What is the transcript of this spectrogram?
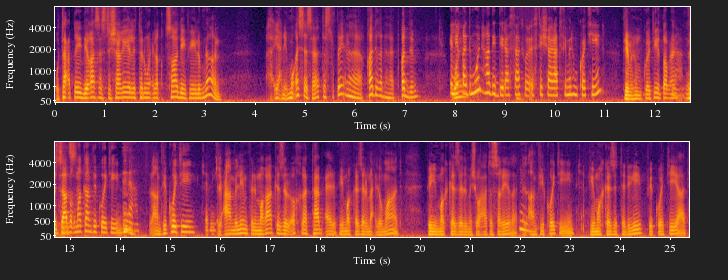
وتعطي دراسة استشارية للتنويع الاقتصادي في لبنان. يعني مؤسسة تستطيع أنها قادرة أنها تقدم اللي يقدمون هذه الدراسات والاستشارات في منهم كويتيين؟ في منهم كويتيين طبعا. نعم. في السابق ما كان في كويتيين. نعم. الآن في كويتيين. جميل. العاملين في المراكز الأخرى التابعة في مركز المعلومات في مركز المشروعات الصغيرة. مم. الآن في كويتيين في مركز التدريب في كويتيات.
